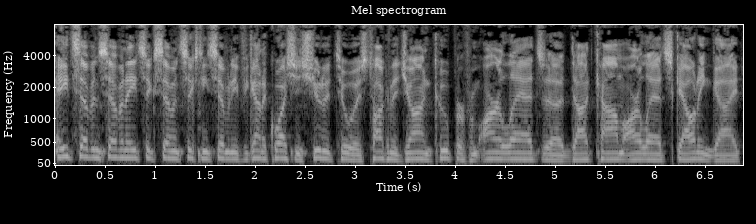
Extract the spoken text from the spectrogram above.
877-867-1670. If you got a question, shoot it to us. Talking to Jon Cooper from ourlads.com, uh, Ourlads Scouting Guide.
